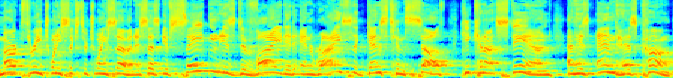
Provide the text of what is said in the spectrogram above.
Mark 3, 26 through 27, it says, If Satan is divided and rises against himself, he cannot stand, and his end has come.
